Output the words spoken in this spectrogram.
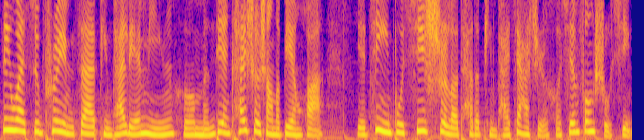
另外，Supreme 在品牌联名和门店开设上的变化，也进一步稀释了它的品牌价值和先锋属性。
